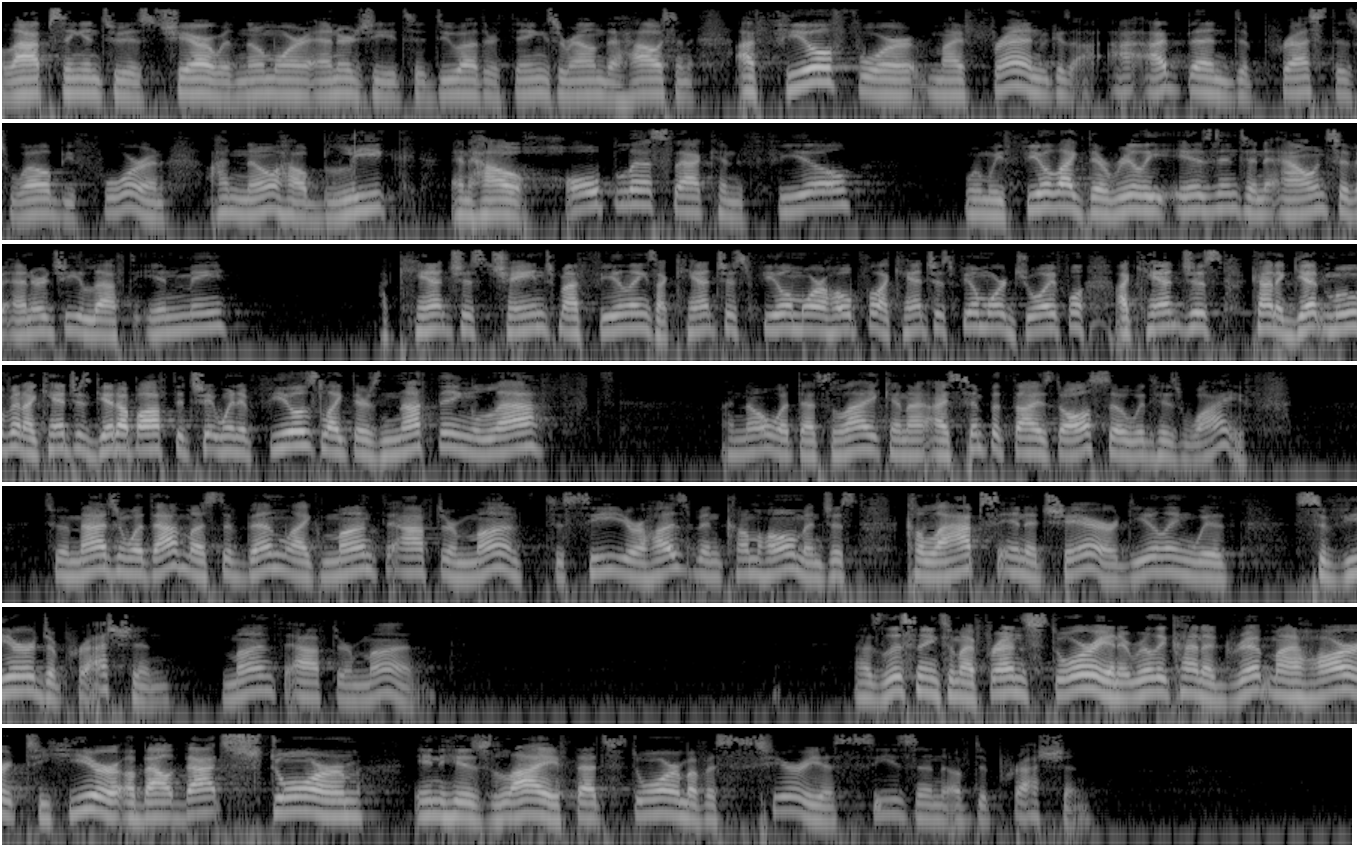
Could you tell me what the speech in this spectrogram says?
Collapsing into his chair with no more energy to do other things around the house. And I feel for my friend because I, have been depressed as well before, and I know how bleak and how hopeless that can feel when we feel like there really isn't an ounce of energy left in me. I can't just change my feelings. I can't just feel more hopeful. I can't just feel more joyful. I can't just kind of get moving. I can't just get up off the chair when it feels like there's nothing left. I know what that's like, and I, I sympathized also with his wife. To imagine what that must have been like month after month to see your husband come home and just collapse in a chair dealing with severe depression month after month. I was listening to my friend's story, and it really kind of gripped my heart to hear about that storm in his life, that storm of a serious season of depression.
